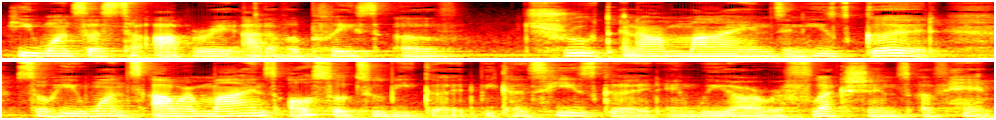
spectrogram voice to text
He wants us to operate out of a place of truth in our minds and he's good. So he wants our minds also to be good because he's good and we are reflections of him.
